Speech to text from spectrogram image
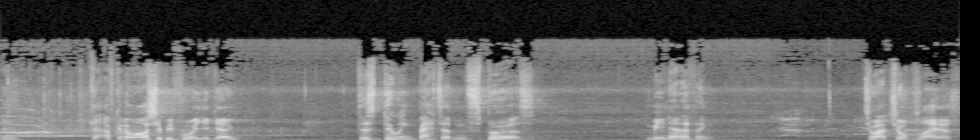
I've got to ask you before you go. Does doing better than Spurs mean anything to actual players?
